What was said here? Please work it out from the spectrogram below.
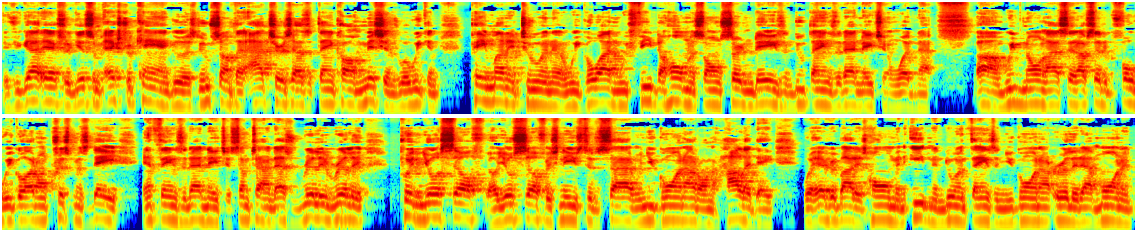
if you got extra, get some extra canned goods, do something. Our church has a thing called missions where we can pay money to and then we go out and we feed the homeless on certain days and do things of that nature and whatnot. Um, we've known, like I said, I've said it before, we go out on Christmas Day and things of that nature. Sometimes that's really, really putting yourself or your selfish needs to the side when you're going out on a holiday where everybody's home and eating and doing things and you're going out early that morning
